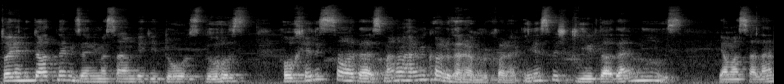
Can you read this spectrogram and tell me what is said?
تو یعنی داد نمی‌زنی مثلا بگی دوست دوست. خب خیلی ساده است. منم همین کارو دارم می‌کنم. این اسمش گیر دادن نیست. یا مثلا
